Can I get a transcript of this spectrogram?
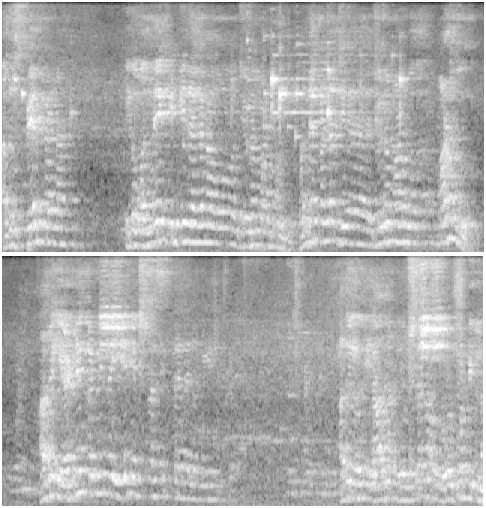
ಅದು ಸ್ಪೇರ್ ಕಣ್ಣ ಈಗ ನಾವು ಜೀವನ ಮಾಡ್ಬೋದು. ಒಂದೇ ಕಣ್ಣ ಜೀವ- ಜೀವನ ಮಾಡ್ಬೋದು ಮಾಡ್ಬೋದು ಆದ್ರೆ ಎರಡನೇ ಕಣ್ಣಿಂದ ಏನ್ ಎಕ್ಸ್ಟ್ರಾ ಸಿಗ್ತಾ ಇದೆ ನಮಗೆ? ಅದು ಯಾವ ಬಹುಶಃ ನಾವು ನೋಡ್ಕೊಂಡಿಲ್ಲ.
